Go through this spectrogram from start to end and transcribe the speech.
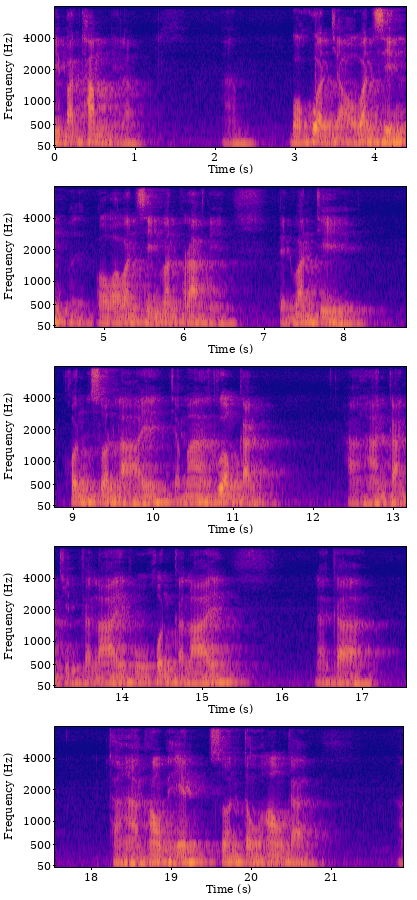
ฏิบัติธรรมนี่แหละ บ่ควรจะเอาวันศีลเพราะว่าวันศีลวันพระนี่เป็นวันที่คนส่วนหลายจะมาร่วมกัน อาหารการกินก็หลาย ผู้คนก็หลายแล้วก็ถ้าหากเฮาไปเฮ็ดส่วนโตวเฮาก็อ่า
